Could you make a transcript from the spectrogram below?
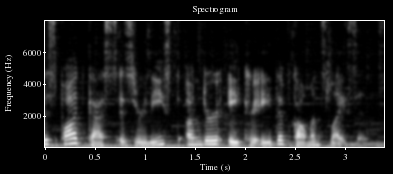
This podcast is released under a Creative Commons license.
